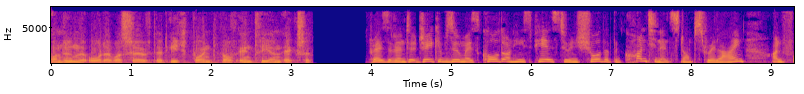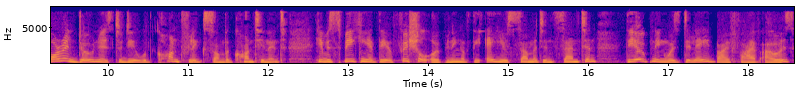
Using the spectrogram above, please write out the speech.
on whom the order was served at each point of entry and exit. President Jacob Zuma has called on his peers to ensure that the continent stops relying on foreign donors to deal with conflicts on the continent. He was speaking at the official opening of the AU summit in Sandton. The opening was delayed by five hours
